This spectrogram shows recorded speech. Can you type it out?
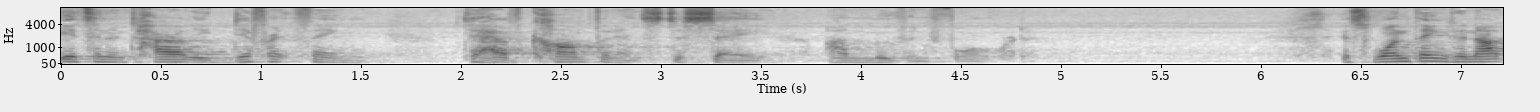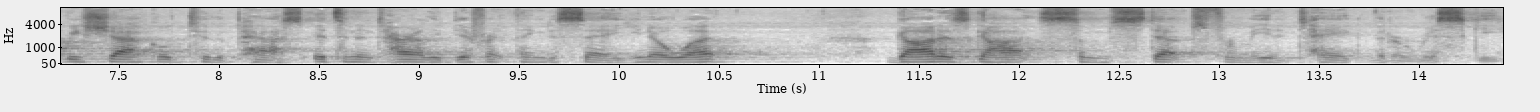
it's an entirely different thing to have confidence to say, I'm moving forward. It's one thing to not be shackled to the past, it's an entirely different thing to say, you know what? God has got some steps for me to take that are risky.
